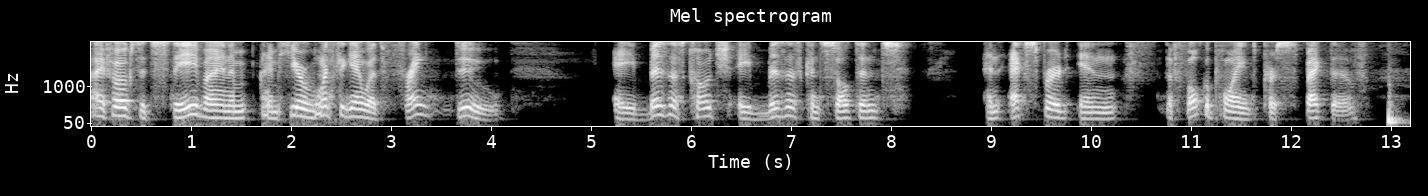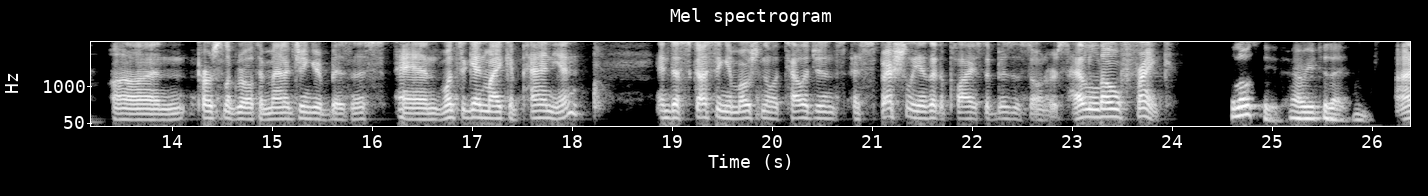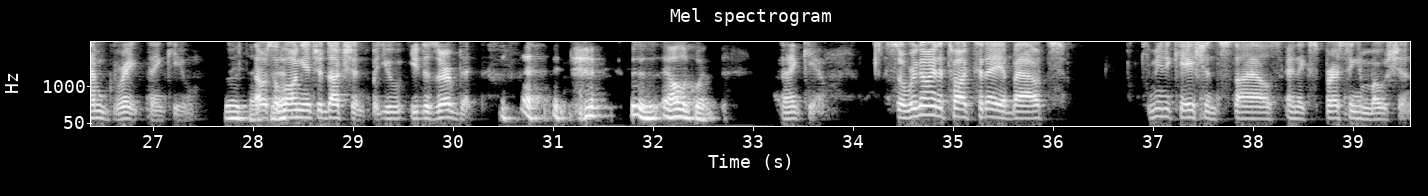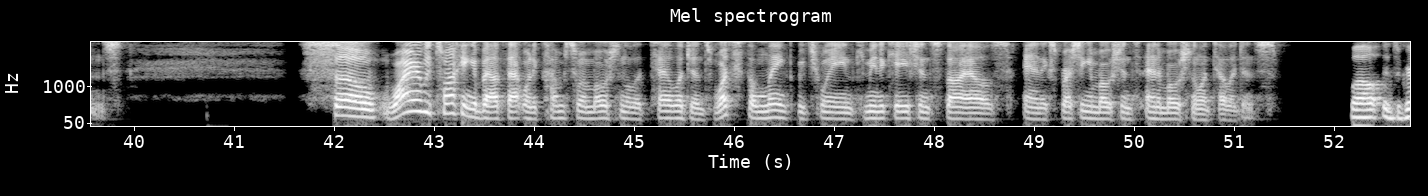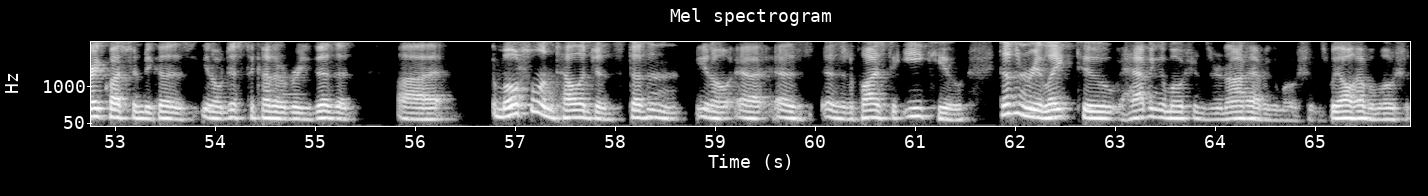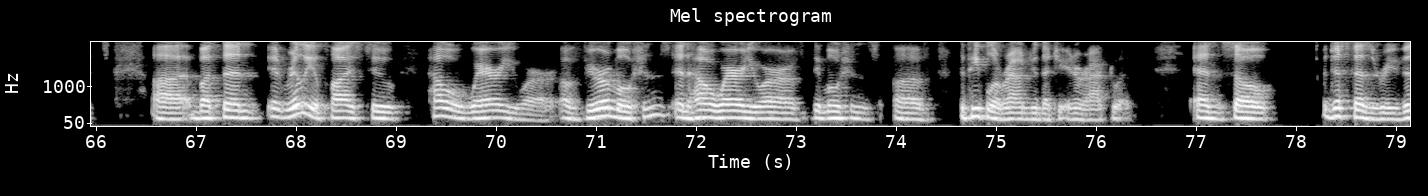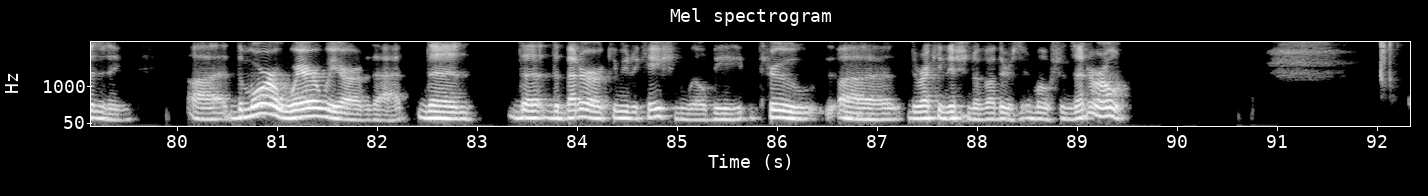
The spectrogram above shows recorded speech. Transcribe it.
Hi, folks. It's Steve. I am I'm here once again with Frank Dew, a business coach, a business consultant, an expert in the focal point perspective on personal growth and managing your business, and once again, my companion in discussing emotional intelligence, especially as it applies to business owners. Hello, Frank. Hello, Steve. How are you today? I'm great, thank you. Good. That was a long introduction, but you you deserved it. it was eloquent. Thank you. So, we're going to talk today about communication styles and expressing emotions. So, why are we talking about that when it comes to emotional intelligence? What's the link between communication styles and expressing emotions and emotional intelligence? Well, it's a great question because, you know, just to kind of revisit, uh, emotional intelligence doesn't, you know, uh, as as it applies to EQ, doesn't relate to having emotions or not having emotions. We all have emotions, uh, but then it really applies to how aware you are of your emotions and how aware you are of the emotions of the people around you that you interact with. And so, just as a revisiting, uh, the more aware we are of that, then the the better our communication will be through uh, the recognition of others' emotions and our own.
